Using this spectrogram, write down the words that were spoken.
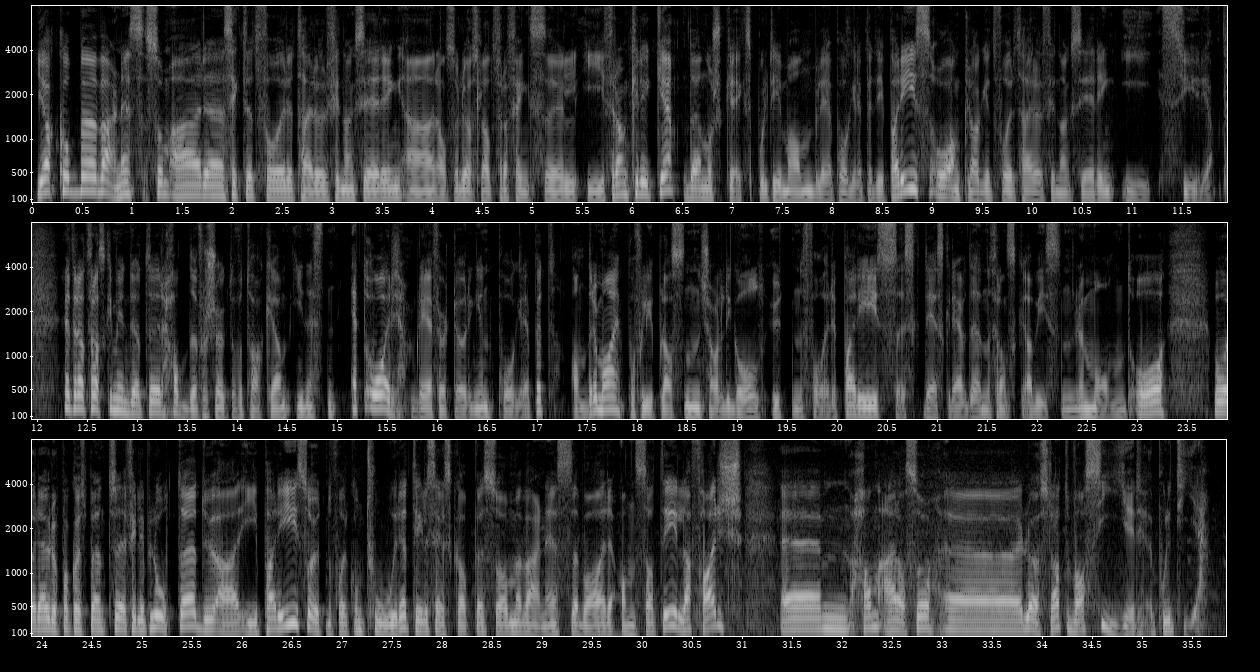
Jakob Wærnes, som er eh, siktet for terrorfinansiering, er altså løslatt fra fengsel i Frankrike. Den norske ekspolitimannen ble pågrepet i Paris og anklaget for terrorfinansiering i Syria. Etter at franske myndigheter hadde forsøkt å få tak i ham i nesten ett år, ble 40-åringen pågrepet 2. mai på flyplassen Charles de Gaulle utenfor Paris. Det skrev den franske avisen Le Monde. Og vår europakorrespondent Philip Lote, du er i Paris og utenfor kontoret til selskapet som Wærnes var ansatt ansatt i, Lafarge. Ehm, han er altså eh, løslatt. Hva sier politiet?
